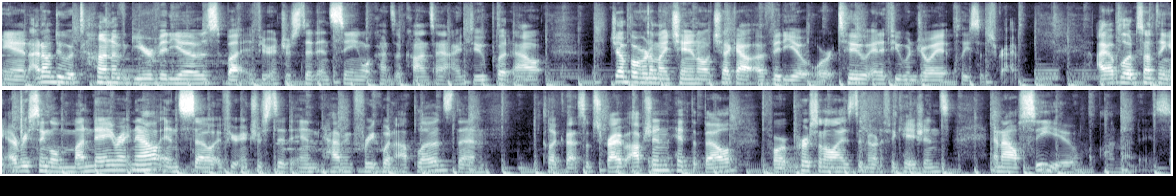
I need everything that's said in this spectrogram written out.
and I don't do a ton of gear videos, but if you're interested in seeing what kinds of content I do put out, jump over to my channel, check out a video or two, and if you enjoy it, please subscribe. I upload something every single Monday right now, and so if you're interested in having frequent uploads, then click that subscribe option, hit the bell for personalized notifications, and I'll see you on Mondays.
